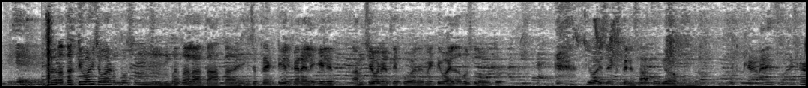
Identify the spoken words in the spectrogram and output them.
तर आता टीवायच्या वर्गात बसून बसायला आता आता ह्यांचे प्रॅक्टिकल करायला गेलेत. आमच्या वर्गातले पोर. मी टीवायला बसलो होतो. टीवायचा एक्सपिरियन्स आता घ्यावा म्हणलं. खेळायचा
